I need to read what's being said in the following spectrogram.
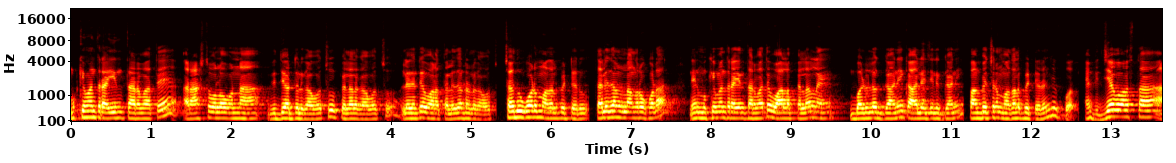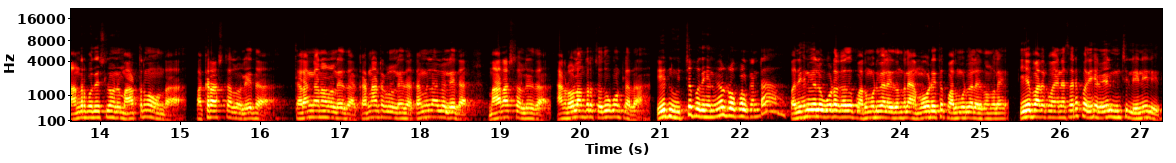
ముఖ్యమంత్రి అయిన తర్వాతే రాష్ట్రంలో ఉన్న విద్యార్థులు కావచ్చు పిల్లలు కావచ్చు లేదంటే వాళ్ళ తల్లిదండ్రులు కావచ్చు చదువుకోవడం మొదలు పెట్టారు తల్లిదండ్రులందరూ కూడా నేను ముఖ్యమంత్రి అయిన తర్వాతే వాళ్ళ పిల్లల్ని బడులకు కానీ కాలేజీలకు కానీ పంపించడం మొదలు పెట్టారని చెప్పుకోవచ్చు విద్యా వ్యవస్థ ఆంధ్రప్రదేశ్లోని మాత్రమే ఉందా? పక్క రాష్ట్రాల్లో లేదా? తెలంగాణలో లేదా కర్ణాటకలో లేదా తమిళనాడులో లేదా మహారాష్ట్రలో లేదా అక్కడ వాళ్ళందరూ చదువుకుంటుందా ఏంటి నువ్వు ఇచ్చే పదిహేను వేల రూపాయల కంట పదిహేను వేలు కూడా కాదు పదమూడు వేల ఐదు వందలే అమ్మఒడి అయితే పదమూడు వేల ఐదు వందలే. ఏ పథకం అయినా సరే పదిహేను వేలు మించి లేనే లేదు.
